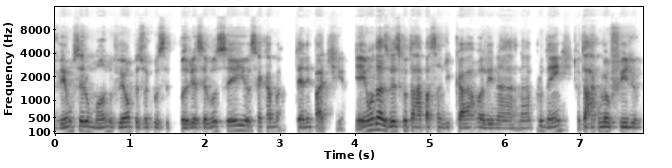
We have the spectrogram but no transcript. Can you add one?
vê um ser humano, vê uma pessoa que você poderia ser você e você acaba tendo empatia. E aí, uma das vezes que eu tava passando de carro ali na, na Prudente, eu tava com meu filho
